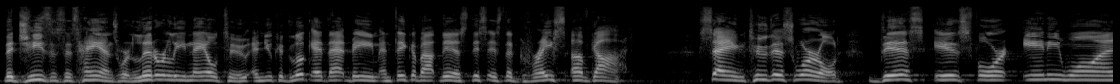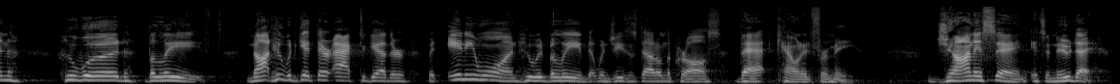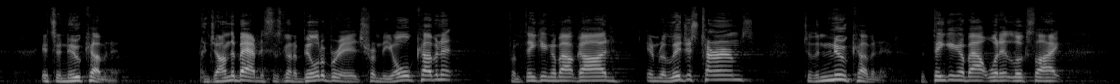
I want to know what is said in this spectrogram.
that Jesus' hands were literally nailed to. And you could look at that beam and think about this this is the grace of God saying to this world, This is for anyone who would believe. Not who would get their act together, but anyone who would believe that when Jesus died on the cross, that counted for me. John is saying it's a new day, it's a new covenant. And John the Baptist is going to build a bridge from the old covenant, from thinking about God in religious terms, to the new covenant, to thinking about what it looks like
